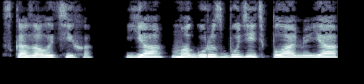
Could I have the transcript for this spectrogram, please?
сказала тихо. Я могу разбудить пламя, я...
